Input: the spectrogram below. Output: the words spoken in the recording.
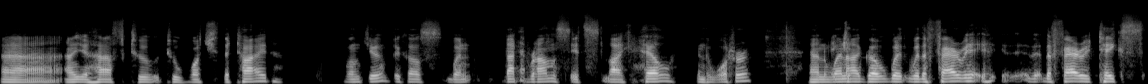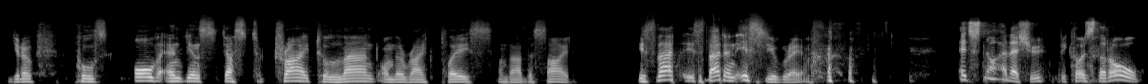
uh, and you have to to watch the tide, won't you? Because when that yeah. runs, it's like hell in the water. And when I go with with a ferry, the ferry takes you know pulls all the engines just to try to land on the right place on the other side. Is that is that an issue, Graham? it's not an issue because they're all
